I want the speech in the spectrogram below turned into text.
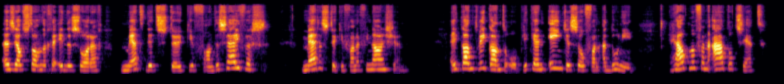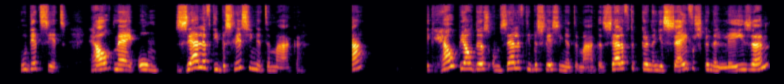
een zelfstandige in de zorg met dit stukje van de cijfers. Met een stukje van de financiën. En je kan twee kanten op. Je kent eentje zo van Adoni. Help me van A tot Z. Hoe dit zit. Help mij om zelf die beslissingen te maken. Ik help jou dus om zelf die beslissingen te maken. Zelf te kunnen, je cijfers kunnen lezen.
